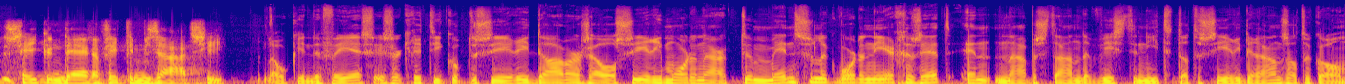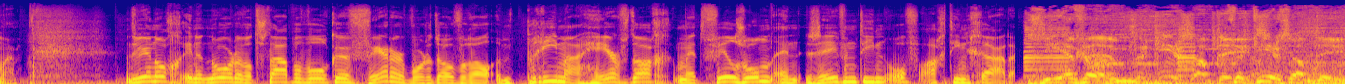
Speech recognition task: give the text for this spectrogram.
secundaire victimisatie. Ook in de VS is er kritiek op de serie. Dahmer zou als seriemoordenaar te menselijk worden neergezet... en nabestaanden wisten niet dat de serie eraan zat te komen. Het weer nog in het noorden wat stapelwolken. Verder wordt het overal een prima herfstdag met veel zon en 17 of 18 graden. ZFM, verkeersupdate. verkeersupdate.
